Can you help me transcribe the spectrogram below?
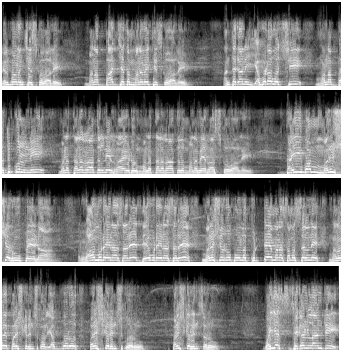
నిర్మాణం చేసుకోవాలి. మన బాధ్యత మనమే తీసుకోవాలి. అంతేగాని ఎవడ వచ్చి మన బతుకుల్ని మన తలరాతల్ని రాయుడు మన తలరాతలు మనమే రాసుకోవాలి. దైవం మనుష్య రూపేణ. రాముడైనా సరే దేవుడైనా సరే మనుష్య రూపంలో పుట్టే మన సమస్యల్ని మనమే పరిష్కరించుకోవాలి. ఎవ్వరు పరిష్కరించుకోరు పరిష్కరించరు. వైఎస్ జగన్ లాంటి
